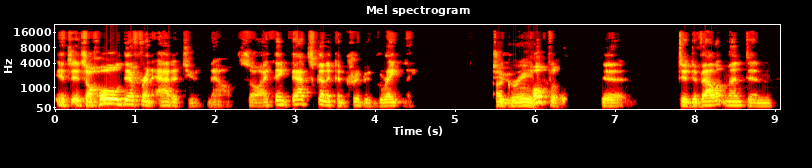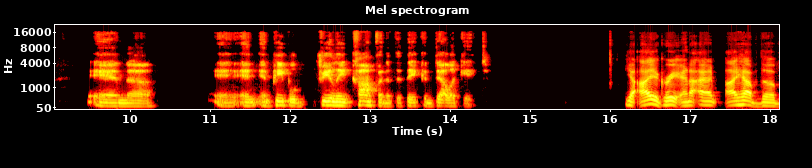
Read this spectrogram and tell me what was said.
it's it's a whole different attitude now. So I think that's going to contribute greatly to Agreed. hopefully to, to development and and, uh, and and people feeling confident that they can delegate. Yeah, I agree, and I I have the,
